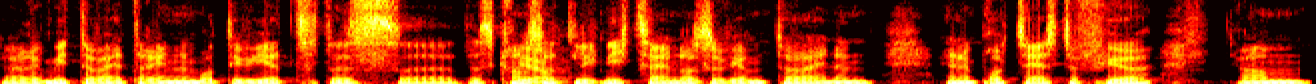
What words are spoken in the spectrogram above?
eure Mitarbeiterinnen motiviert. Das, äh, das kann es ja. natürlich nicht sein. Also wir haben da einen, einen Prozess dafür. Ähm,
